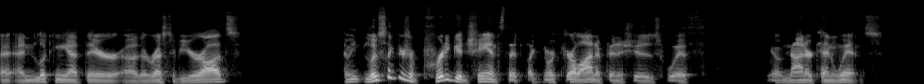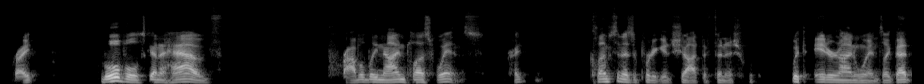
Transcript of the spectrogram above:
a- and looking at their uh, the rest of your odds. I mean, it looks like there's a pretty good chance that like North Carolina finishes with you know nine or ten wins, right? Louisville's going to have probably nine plus wins, right? Clemson has a pretty good shot to finish with eight or nine wins. Like that,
